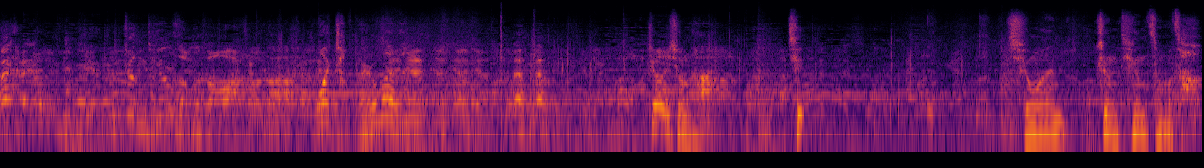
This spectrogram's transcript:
哎，正厅怎么走啊？我找个人问问。行行行行，这位兄台，请，请问正厅怎么走？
